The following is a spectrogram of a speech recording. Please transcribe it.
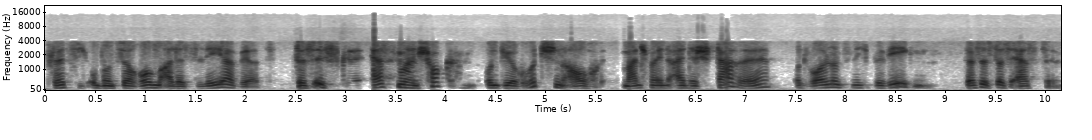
plötzlich um uns herum alles leer wird. Das ist erstmal ein Schock und wir rutschen auch manchmal in eine Starre und wollen uns nicht bewegen. Das ist das Erste.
